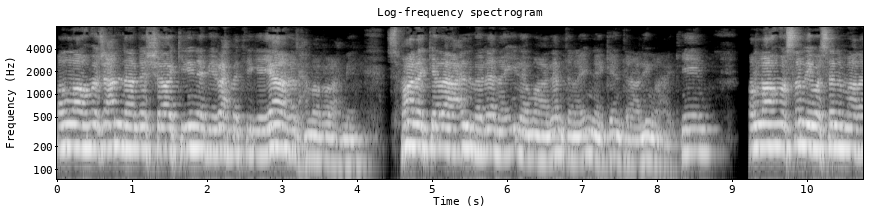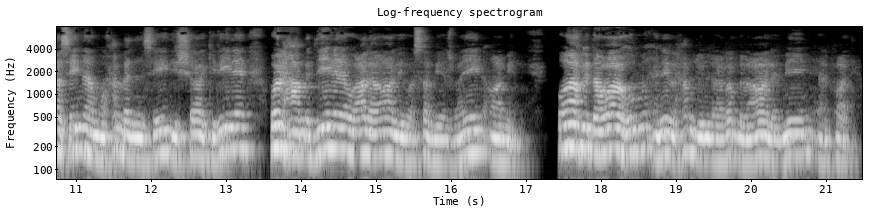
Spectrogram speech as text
Allahümme cealna neşşakirine bir rahmetike ya erhamer rahmin. Subhaneke la ilme lena ile ma alemtena inneke ente alimun hakim. Allahümme salli ve sellem اللهم صل وسلم على سيدنا محمد سيد الشاكرين والحامدين وعلى آله وصحبه أجمعين آمين وآخر دعواهم أن الحمد rabbil alemin. El Fatiha.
